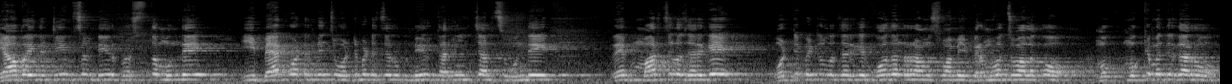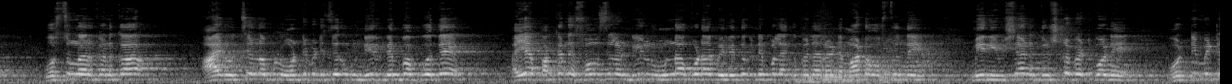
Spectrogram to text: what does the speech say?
యాభై ఐదు టీమ్స్ నీరు ప్రస్తుతం ఉంది. ఈ బ్యాక్ వాటర్ నుంచి ఒంటిమిట్ట చెరువుకు నీరు తరలించాల్సి ఉంది. రేపు మార్చిలో జరిగే ఒంటిమిట్టలో జరిగే కోదండరామస్వామి బ్రహ్మోత్సవాలకు ము- ముఖ్యమంత్రి గారు వస్తున్నారు కనుక ఆయన వచ్చే లోపల ఒంటిమిట్ట చెరువుకు నీరు నింపకపోతే అయ్యా పక్కనే సోమశిలో నీళ్ళు ఉన్నా కూడా మీరు ఎందుకు నింపలేకపోయినారంటే మాట వస్తుంది. మీరు ఈ విషయాన్ని దృష్టిలో పెట్టుకొని ఒంటిమిట్ట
